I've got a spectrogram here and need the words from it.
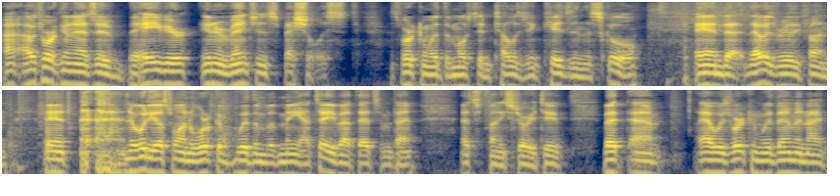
I, was working as a behavior intervention specialist. I was working with the most intelligent kids in the school, and uh, that was really fun. And nobody else wanted to work with them but me. I'll tell you about that sometime. That's a funny story too. But um, I was working with them, and I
